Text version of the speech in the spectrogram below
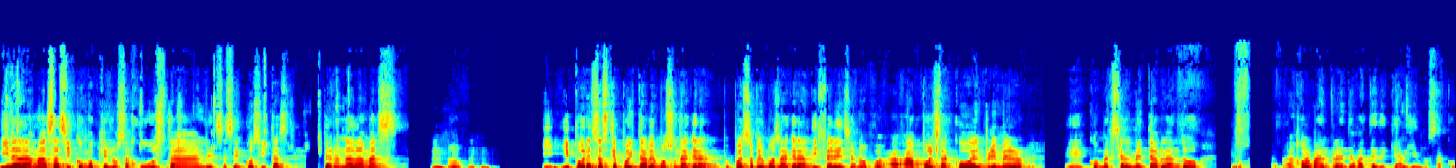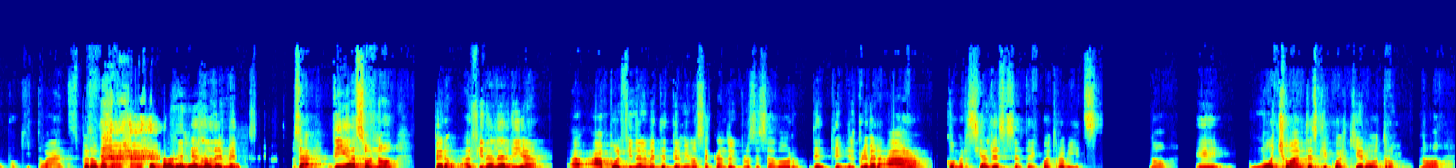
y nada más así como que los ajustan, les hacen cositas, pero nada más, ¿no? Uh -huh, uh -huh. Y, y, por eso es que ahorita vemos una gran, por eso vemos la gran diferencia, ¿no? Apple sacó el primer, eh, comercialmente hablando, mejor va a entrar en debate de que alguien lo sacó un poquito antes, pero bueno, es lo, de, es lo de menos. O sea, días o no, pero al final del día, Apple finalmente terminó sacando el procesador, de, de, el primer ARM comercial de 64 bits, ¿no? Eh, mucho antes que cualquier otro, ¿no?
